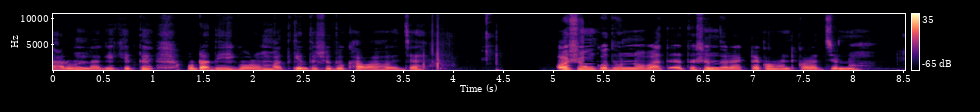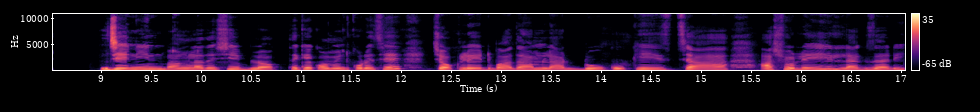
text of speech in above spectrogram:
দারুণ লাগে খেতে, ওটা দিয়েই গরম ভাত কিন্তু শুধু খাওয়া হয়ে যায়। অসংখ্য ধন্যবাদ এত সুন্দর একটা কমেন্ট করার জন্য। জেনিন বাংলাদেশি ব্লগ থেকে কমেন্ট করেছে, চকলেট, বাদাম, লাড্ডু, কুকিজ, চা আসলেই লাক্সারি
